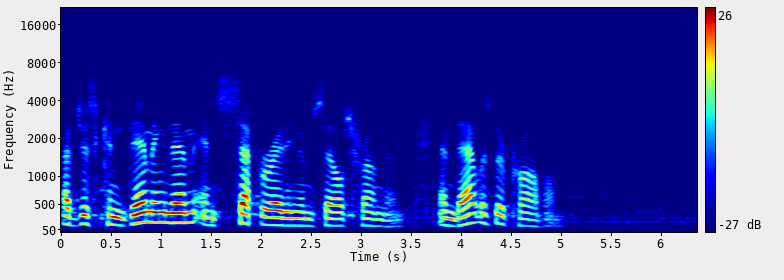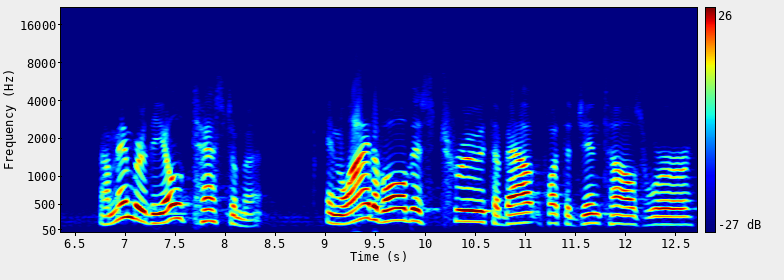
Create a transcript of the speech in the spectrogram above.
of just condemning them and separating themselves from them. And that was their problem. Now remember, the Old Testament, in light of all this truth about what the Gentiles were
